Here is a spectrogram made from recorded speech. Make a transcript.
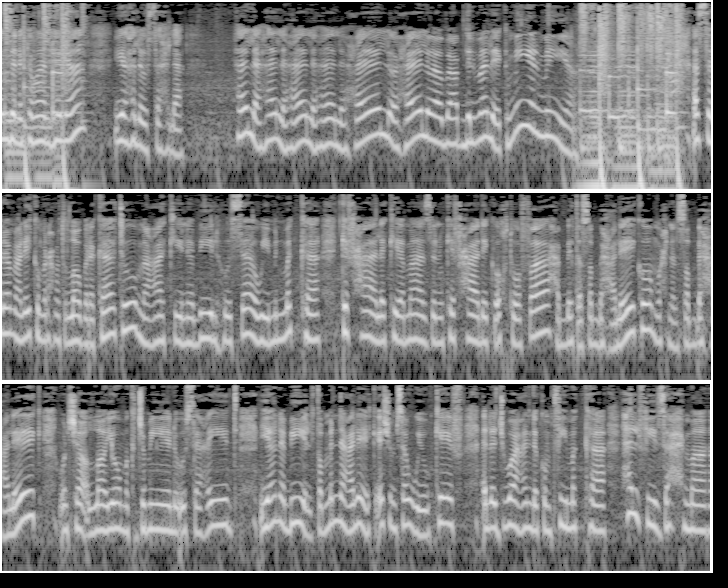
عندنا كمان هنا يا هلا وسهلا. هلا هلا هلا هلا حلو حلو يا أبو عبد الملك. مية المية. السلام عليكم ورحمة الله وبركاته. معك نبيل هساوي من مكة. كيف حالك يا مازن؟ وكيف حالك أخت وفاء؟ حبيت أصبح عليكم وإحنا نصبح عليك. وإن شاء الله يومك جميل وسعيد. يا نبيل طمنا عليك. إيش مسوي وكيف الأجواء عندكم في مكة؟ هل في زحمة؟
